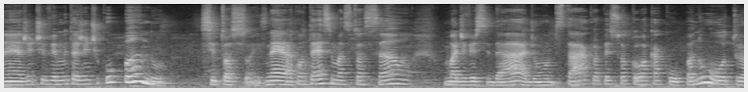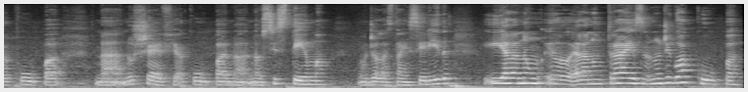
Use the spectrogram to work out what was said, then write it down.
Né? A gente vê muita gente culpando situações, né? Acontece uma situação, uma adversidade, um obstáculo, a pessoa coloca a culpa no outro, a culpa na, no chefe, a culpa na, no sistema onde ela está inserida e ela não, ela não traz, não digo a culpa,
